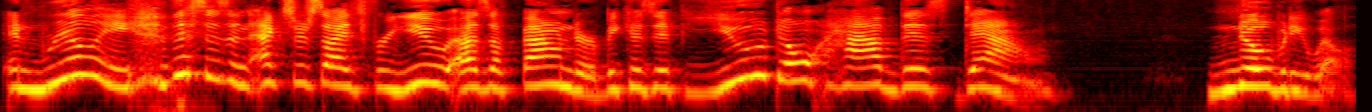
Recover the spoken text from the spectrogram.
And really, this is an exercise for you as a founder because if you don't have this down, nobody will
